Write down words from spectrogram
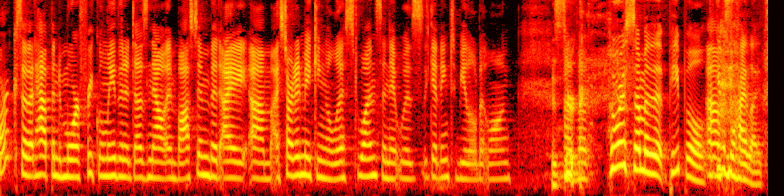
York, so that happened more frequently than it does now in Boston. But I um, I started making a list once, and it was getting to be a little bit long. Is there? Who are some of the people? Give us the highlights.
